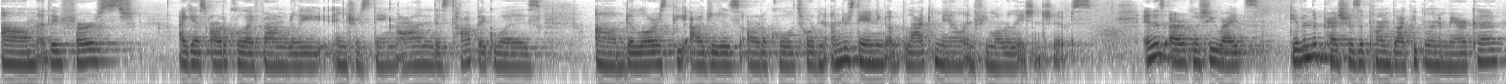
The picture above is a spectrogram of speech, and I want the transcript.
Um, the first, I guess, article I found really interesting on this topic was um, Dolores P. Aldridge's article toward an understanding of black male and female relationships. In this article, she writes Given the pressures upon black people in America,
